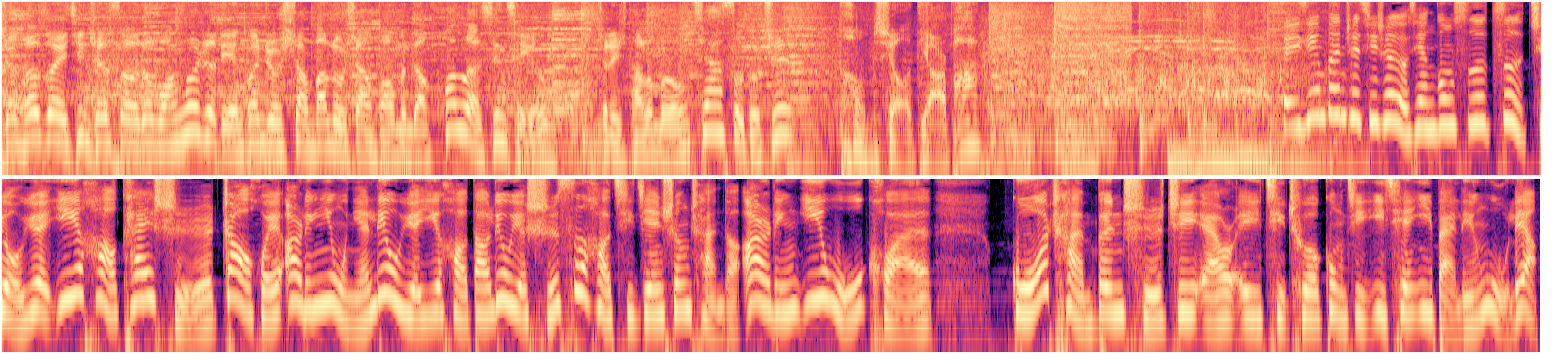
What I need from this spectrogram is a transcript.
整合最近城所有的网络热点，关注上班路上朋友们的欢乐心情。这里是陶乐慕容加速度之 Tom 秀第二趴。北京奔驰汽车有限公司自九月一号开始召回二零一五年六月一号到六月十四号期间生产的二零一五款。国产奔驰 GLA 汽车共计一千一百零五辆。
